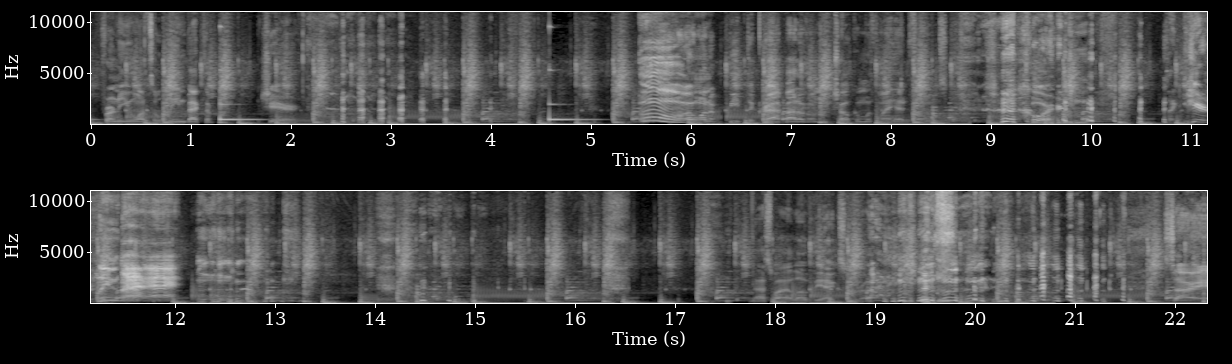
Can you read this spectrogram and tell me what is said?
in front of you wants to lean back the chair. Ooh, I want to beat the crap out of him, and choke him with my headphones cord. like here, lean back. That's why I love the row. Sorry,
